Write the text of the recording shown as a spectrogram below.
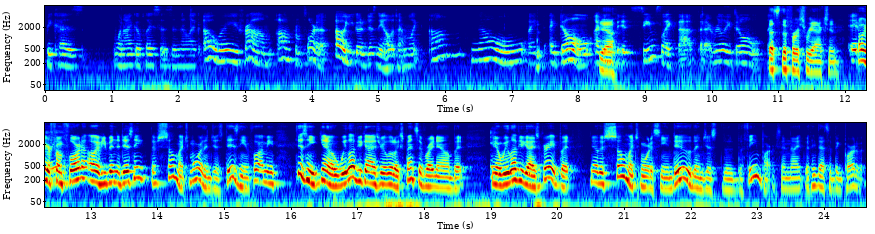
because when I go places and they're like, "Oh, where are you from?" "Oh, I'm from Florida." "Oh, you go to Disney all the time." I'm like, "Um, no, I, I don't." I Yeah. mean, it seems like that, but I really don't. That's the first reaction. It oh, you're from. Florida? Oh, have you been to Disney? There's so much more than just Disney in Florida. I mean, Disney, you know, we love you guys. You're a little expensive right now, but, you know, we love you guys great. But, you know, there's so much more to see and do than just the, the theme parks. And I, I think that's a big part of it.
